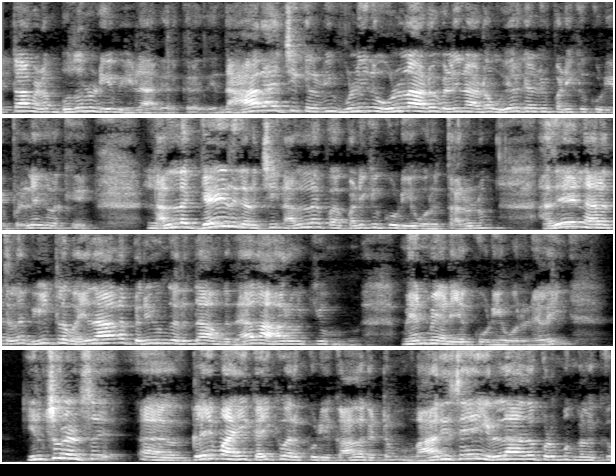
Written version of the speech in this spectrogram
எட்டாம் இடம் புதனுடைய வீடாக இருக்கிறது. இந்த ஆராய்ச்சி கல்வி உள்ளின உள்நாடோ வெளிநாடோ உயர்கல்வி படிக்கக்கூடிய பிள்ளைகளுக்கு நல்ல கைடு கிடச்சி நல்ல ப படிக்கக்கூடிய ஒரு தருணம். அதே நேரத்தில் வீட்டில் வயதான பெரியவங்க இருந்தால் அவங்க தேக ஆரோக்கியம் மேன்மை அடையக்கூடிய ஒரு நிலை. இன்சூரன்ஸு கிளைம் ஆகி கைக்கு வரக்கூடிய காலகட்டம் வாரிசே இல்லாத குடும்பங்களுக்கு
